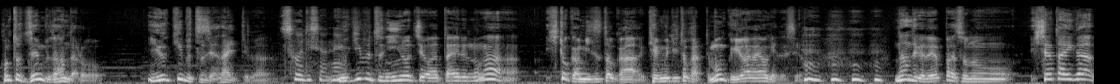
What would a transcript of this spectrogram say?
本当全部なんだろう。有機物じゃないっていうか、そうですよね。無。機物に命を与えるのが火とか水とか煙とかって文句言わないわけですよ。なんだけどやっぱりその被写体が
